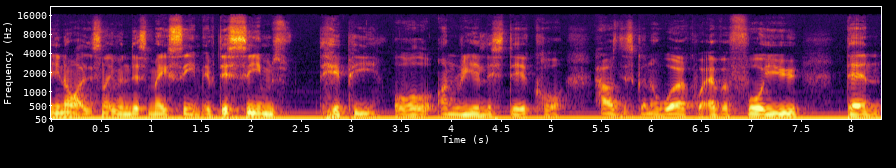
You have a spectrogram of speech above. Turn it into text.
you know what, it's not even this may seem. If this seems hippie or unrealistic or how's this gonna work, whatever for you, then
